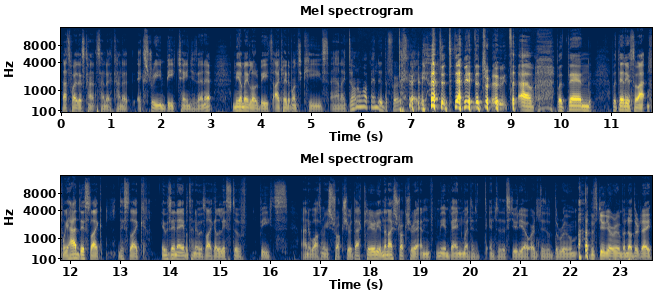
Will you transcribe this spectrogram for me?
that's why there's kind of kind of kind of extreme beat changes in it. Micheál made a load of beats. I played a bunch of keys, and I don't know what Ben did the first day, to tell you the truth. Um, but then, but then, it, so I, we had this like this like it was in Ableton. It was like a list of beats. And it wasn't really structured that clearly. And then I structured it, and me and Ben went into, into the studio or into the- the room, the studio room, another day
